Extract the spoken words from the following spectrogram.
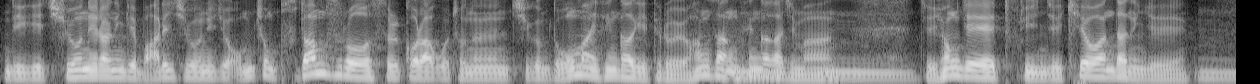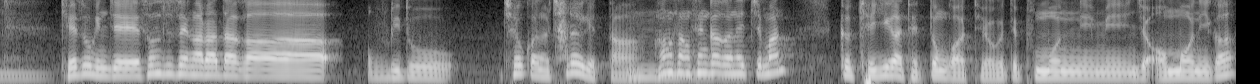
네. 근데 이게 지원이라는 게 말이 지원이죠. 엄청 부담스러웠을 거라고 저는 지금 너무 많이 생각이 들어요. 항상 생각하지만 음. 이제 형제 둘이 이제 케어한다는 게 음. 계속 이제 선수 생활하다가 우리도 체육관을 차려야겠다. 음. 항상 생각은 했지만 그 계기가 됐던 것 같아요. 그때 부모님이 이제 어머니가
